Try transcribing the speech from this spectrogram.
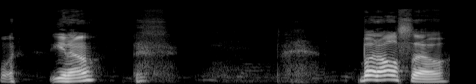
you know? But also,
